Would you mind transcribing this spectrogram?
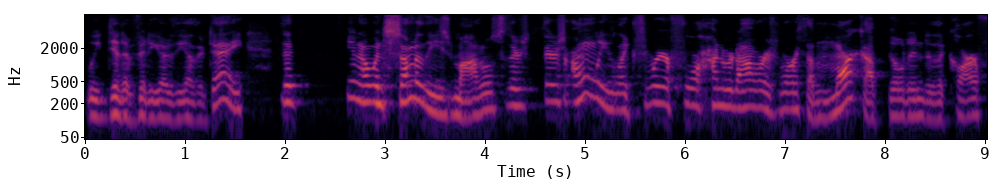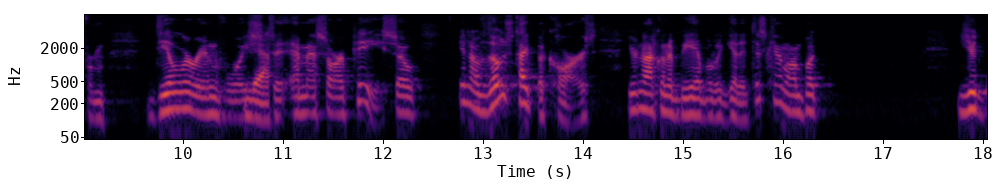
we did a video the other day that you know, in some of these models, there's there's only like three or four hundred dollars worth of markup built into the car from dealer invoice Yeah. to MSRP. So, you know, those type of cars, you're not going to be able to get a discount on, but you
